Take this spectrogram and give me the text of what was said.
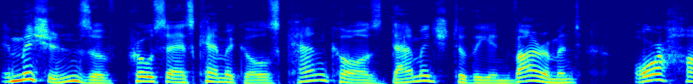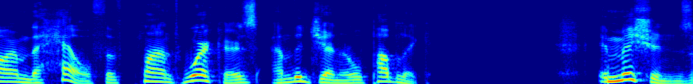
Emissions of process chemicals can cause damage to the environment or harm the health of plant workers and the general public. Emissions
